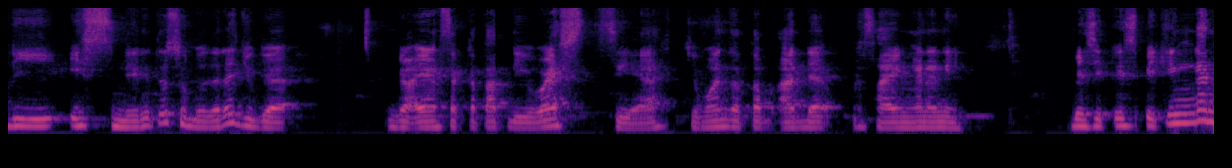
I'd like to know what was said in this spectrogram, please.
di East sendiri tuh sebenarnya juga nggak yang seketat di West sih ya, cuman tetap ada persaingannya nih. Basically speaking kan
